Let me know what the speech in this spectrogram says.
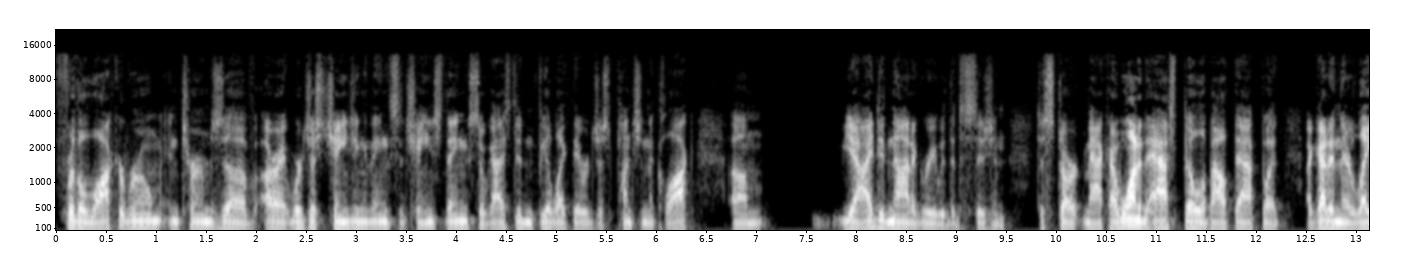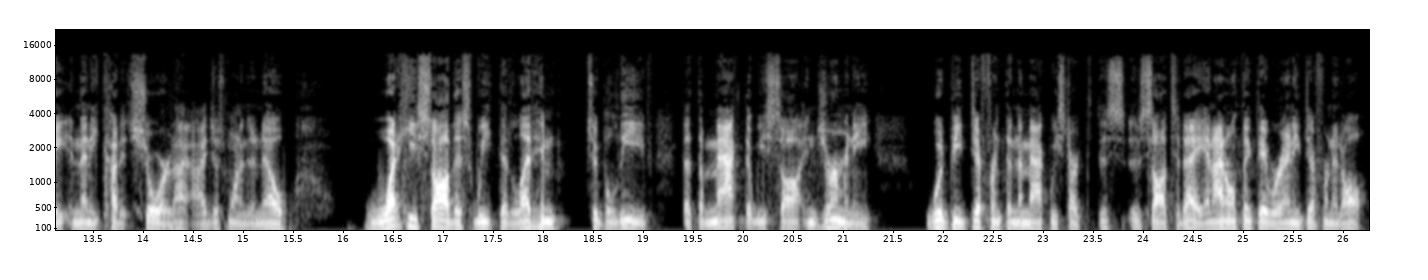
for the locker room in terms of all right, we're just changing things to change things, so guys didn't feel like they were just punching the clock. Um, yeah, I did not agree with the decision to start Mac. I wanted to ask Bill about that, but I got in there late and then he cut it short. I, I just wanted to know what he saw this week that led him to believe that the Mac that we saw in Germany would be different than the Mac we start saw today, and I don't think they were any different at all.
